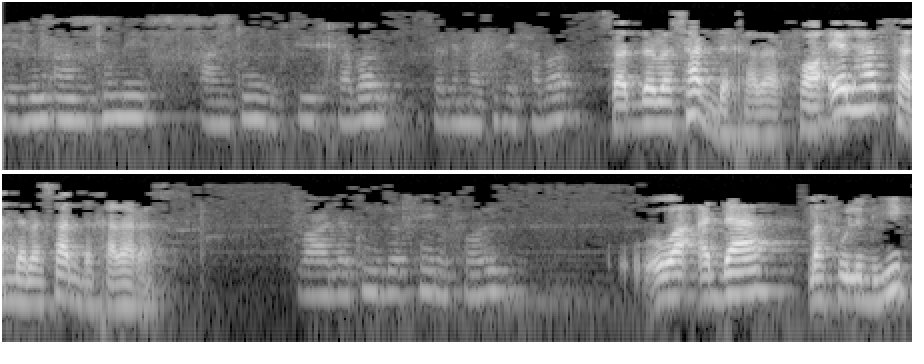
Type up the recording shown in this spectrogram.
جزون انتومی انتوم گفتی خبر صد مسد خبر. صد مسد خبر. فاعل هست صد مسد خبر است. وعدکم جو خیر فاید. وعده مفعول بهی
